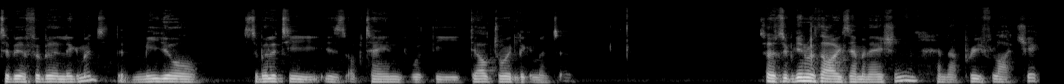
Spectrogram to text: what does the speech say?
tibiofibular ligament. The medial stability is obtained with the deltoid ligament. So, to begin with our examination and our pre flight check,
